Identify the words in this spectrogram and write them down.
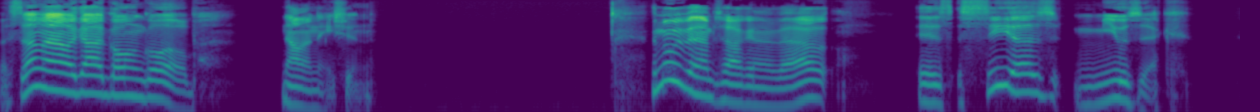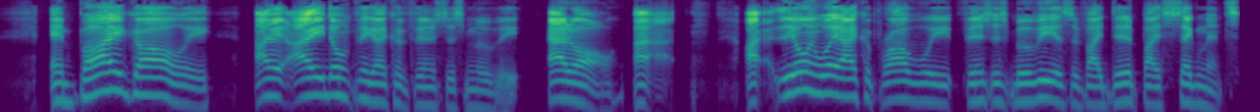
But somehow I got a Golden Globe nomination. The movie that I'm talking about is Sia's Music. And by golly, I I don't think I could finish this movie at all. I I the only way I could probably finish this movie is if I did it by segments.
